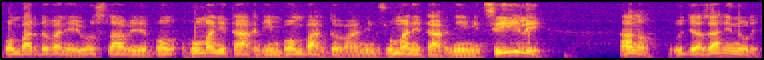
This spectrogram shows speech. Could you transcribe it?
bombardovanie Jugoslávie bom- humanitárnym bombardovaním s humanitárnymi cíly. Áno, ľudia zahynuli.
